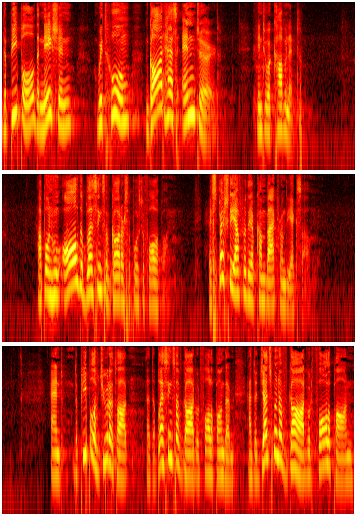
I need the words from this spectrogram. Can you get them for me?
The people, the nation with whom God has entered into a covenant. upon whom all the blessings of God are supposed to fall upon, especially after they have come back from the exile. And the people of Judah thought that the blessings of God would fall upon them and the judgment of God would fall upon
